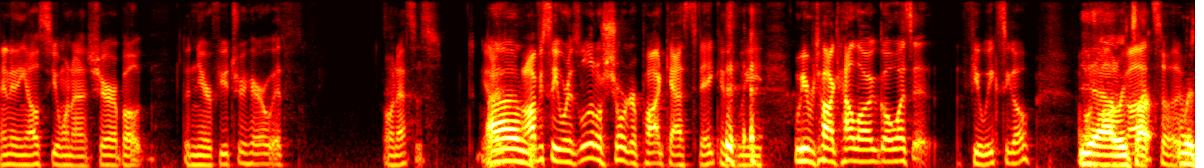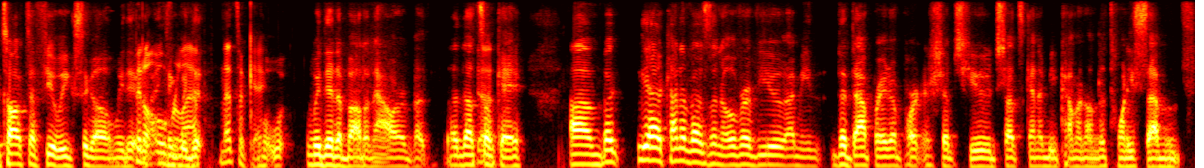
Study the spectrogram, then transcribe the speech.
anything else you want to share about the near future here with? You know, Um, obviously, we're a little shorter podcast today because we we were talked. How long ago was it? A few weeks ago. Yeah, we talked. So we talked a few weeks ago, and we a did. bit of I think we overlap. did, That's okay. we did about an hour, but that's Yeah. okay. Um, but yeah, kind of as an overview, I mean, the DappRadar partnership's huge. That's going to be coming on the 27th.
